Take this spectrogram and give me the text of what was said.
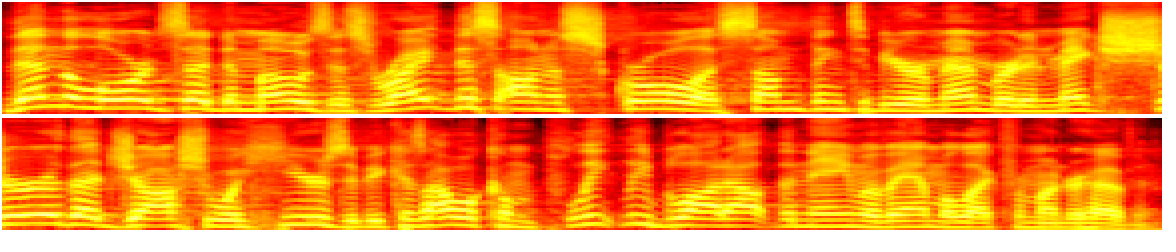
Then the Lord said to Moses, Write this on a scroll as something to be remembered, and make sure that Joshua hears it, because I will completely blot out the name of Amalek from under heaven.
